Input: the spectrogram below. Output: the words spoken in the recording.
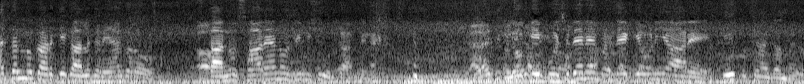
ਇਧਰ ਨੂੰ ਕਰਕੇ ਗੱਲ ਕਰਿਆ ਕਰੋ। ਤੁਹਾਨੂੰ ਸਾਰਿਆਂ ਨੂੰ ਅਸੀਂ ਮਸ਼ਹੂਰ ਕਰ ਦੇਣਾ। ਲੋਕੀ ਪੁੱਛਦੇ ਨੇ ਬੰਦੇ ਕਿਉਂ ਨਹੀਂ ਆ ਰਹੇ? ਕੀ ਪੁੱਛਣਾ ਚਾਹੁੰਦੇ ਹੋ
